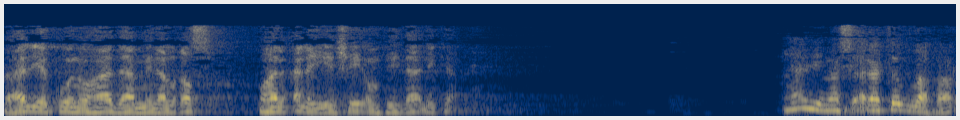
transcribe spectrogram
فهل يكون هذا من الغصب وهل علي شيء في ذلك؟ هذه مسألة الظفر.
